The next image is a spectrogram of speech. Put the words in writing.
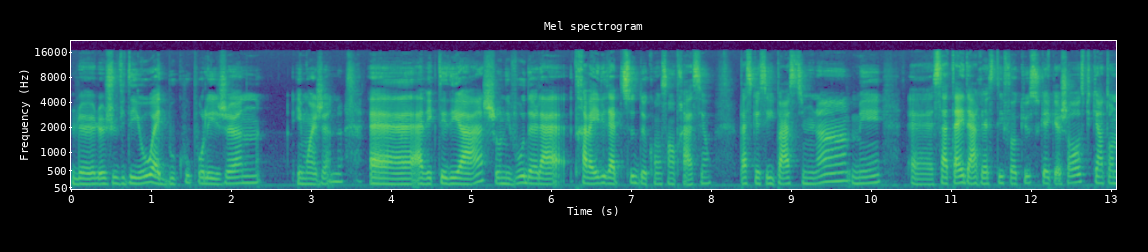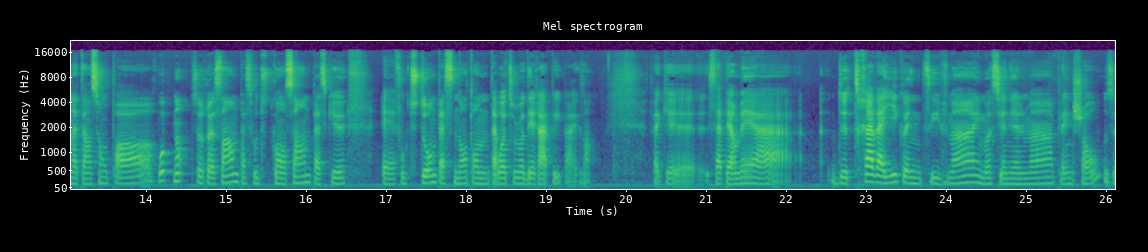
le, le, jeu vidéo aide beaucoup pour les jeunes et moins jeunes, euh, avec TDAH, au niveau de la travailler les habitudes de concentration. Parce que c'est hyper stimulant, mais euh, ça t'aide à rester focus sur quelque chose. Puis quand ton attention part, oups, non, tu ressens parce qu'il faut que tu te concentres, parce que euh, faut que tu tournes, parce que sinon ta voiture va déraper, par exemple. Fait que ça permet de travailler cognitivement, émotionnellement, plein de choses.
